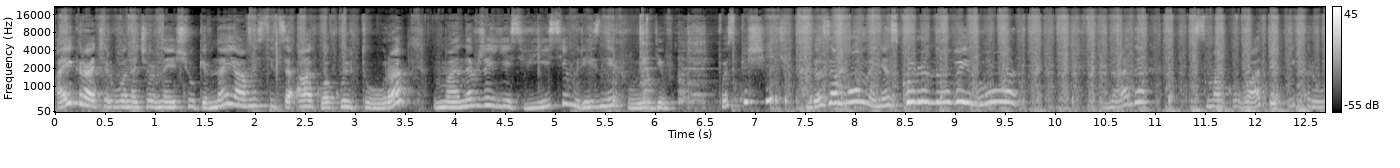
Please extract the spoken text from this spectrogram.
А ікра червона-чорної щуки в наявності це аквакультура. У мене вже є 8 різних видів. Поспішіть до замовлення, скоро Новий год. Треба смакувати ікру.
